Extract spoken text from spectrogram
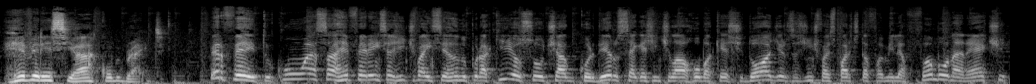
reverenciar Kobe Bryant. Perfeito. Com essa referência a gente vai encerrando por aqui. Eu sou o Thiago Cordeiro, segue a gente lá, arroba CastDodgers. A gente faz parte da família Fumble na net.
